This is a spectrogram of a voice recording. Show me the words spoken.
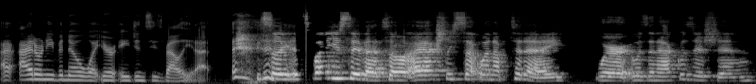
I, I don't even know what your agency's valued at. so it's funny you say that. So I actually set one up today where it was an acquisition.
